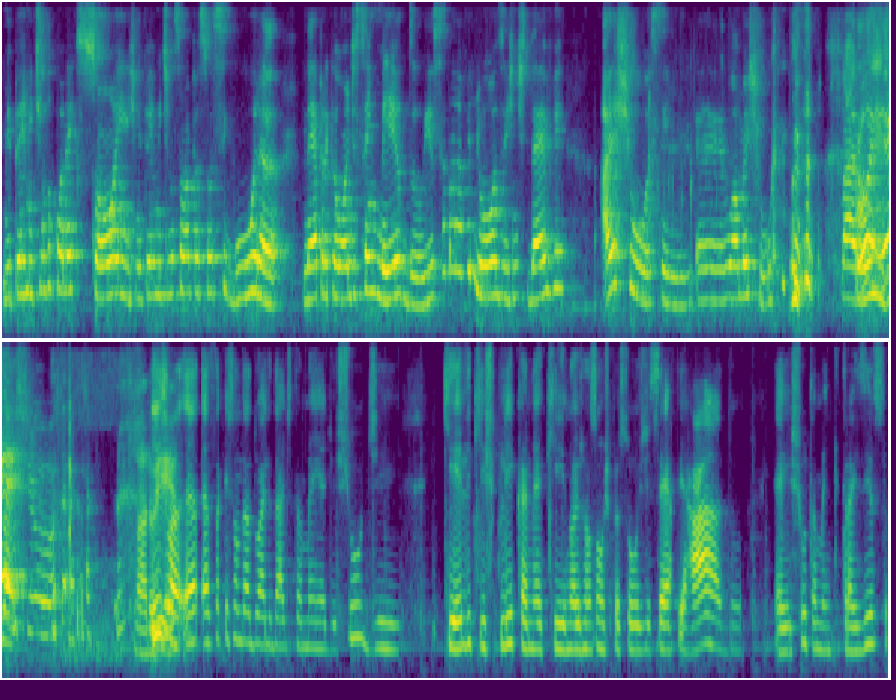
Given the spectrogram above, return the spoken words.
me permitindo conexões, me permitindo ser uma pessoa segura, né, para que eu ande sem medo. Isso é maravilhoso, a gente deve a Exu, assim, é, eu amo Exu. Claro, Oi, Exu! Claro, Isla, é, essa questão da dualidade também é de Exu, de que ele que explica, né, que nós não somos pessoas de certo e errado. É Exu também que traz isso,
